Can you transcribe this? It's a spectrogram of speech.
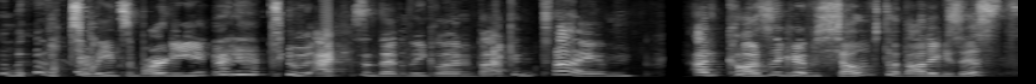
to leads Marty to accidentally go back in time and causing himself to not exist.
